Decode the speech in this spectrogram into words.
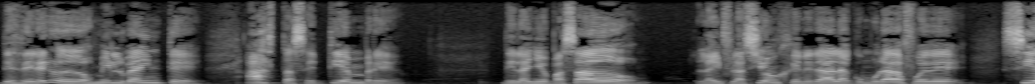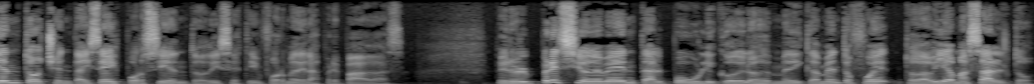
Desde enero de 2020 hasta septiembre del año pasado, la inflación general acumulada fue de 186%, dice este informe de las prepagas. pero el precio de venta al público de los medicamentos fue todavía más alto,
